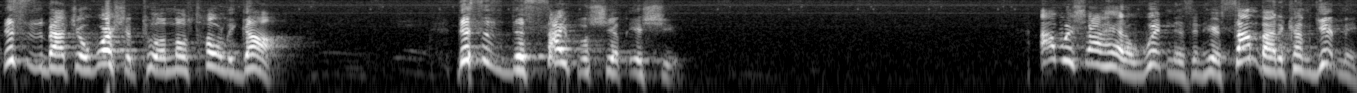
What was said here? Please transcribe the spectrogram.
This is about your worship to a most holy God. This is a discipleship issue. I wish I had a witness in here. Somebody come get me.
